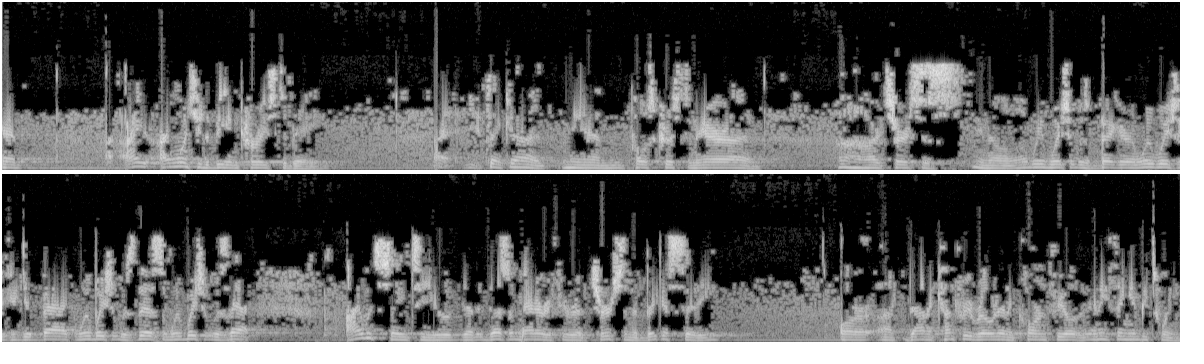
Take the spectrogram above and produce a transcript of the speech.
And I, I want you to be encouraged today. You think, oh, man, post Christian era, and oh, our church is, you know, we wish it was bigger, and we wish it could get back, and we wish it was this, and we wish it was that. I would say to you that it doesn't matter if you're a church in the biggest city or uh, down a country road in a cornfield and anything in between.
